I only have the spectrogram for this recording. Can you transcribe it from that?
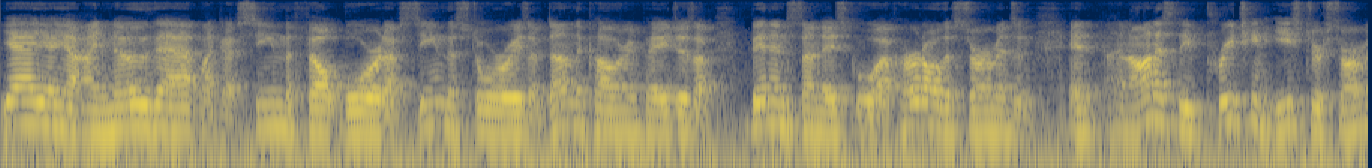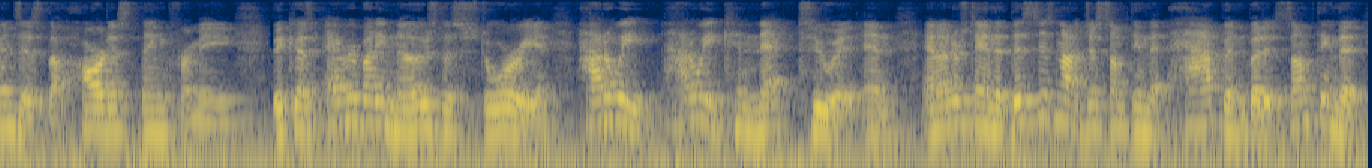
yeah, yeah, yeah, I know that. Like, I've seen the felt board, I've seen the stories, I've done the coloring pages, I've been in Sunday school, I've heard all the sermons, and, and, and honestly, preaching Easter sermons is the hardest thing for me because everybody knows the story, and how do we how do we connect to it and and understand that this is not just something that happened, but it's something that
